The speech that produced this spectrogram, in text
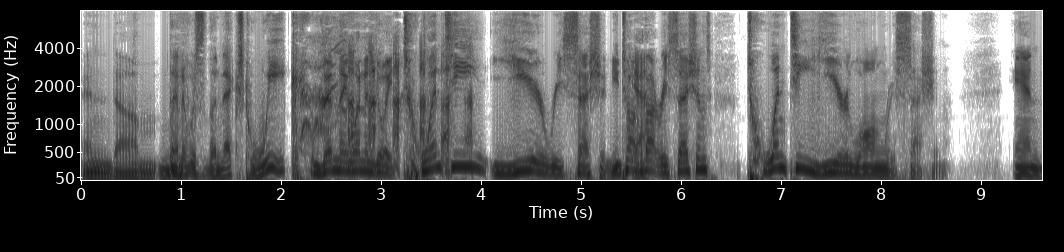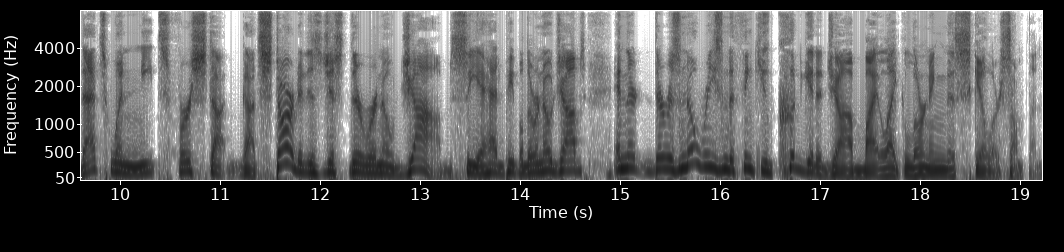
And um, Then it was the next week. then they went into a 20 year recession. You talk Yeah. about recessions, 20 year long recession. And that's when NEETs first got started is just there were no jobs. So you had people, there were no jobs and there, there was no reason to think you could get a job by like learning this skill or something.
